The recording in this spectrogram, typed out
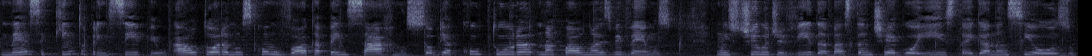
Nesse quinto princípio, a autora nos convoca a pensarmos sobre a cultura na qual nós vivemos, um estilo de vida bastante egoísta e ganancioso,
